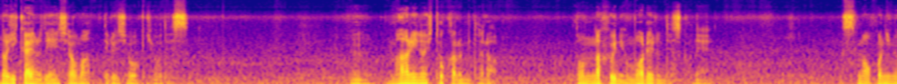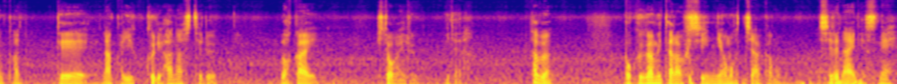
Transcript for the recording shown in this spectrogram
乗り換えの電車を待ってる状況です。うん周りの人から見たらどんな風に思われるんですかね。スマホに向かってなんかゆっくり話してる若い人がいるみたいな。多分僕が見たら不審に思っちゃうかもしれないですね。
